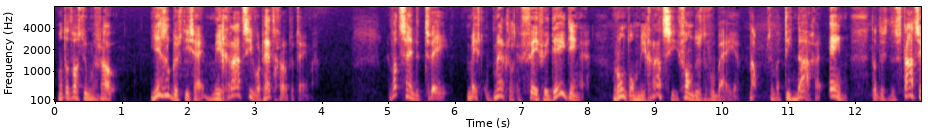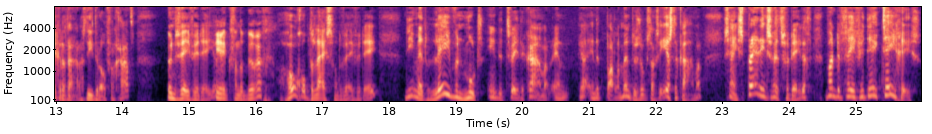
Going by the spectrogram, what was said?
Want dat was natuurlijk mevrouw Jesselgus die zei: migratie wordt het grote thema. Wat zijn de twee meest opmerkelijke VVD-dingen rondom migratie van dus de voorbije, nou zeg maar tien dagen. Eén, dat is de staatssecretaris die erover gaat. Een VVD. Erik van der Burg. Hoog op de lijst van de VVD. Die met leven moet in de Tweede Kamer en ja, in het parlement, dus ook straks de Eerste Kamer, zijn spreidingswet verdedigt waar de VVD tegen is.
